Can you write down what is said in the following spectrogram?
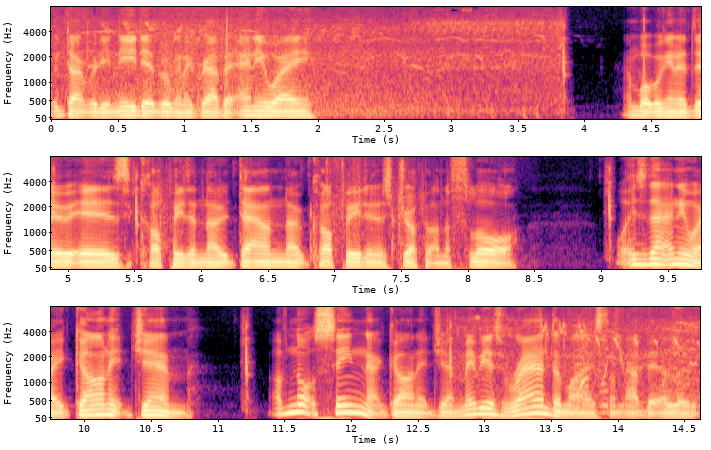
We don't really need it, we're going to grab it anyway. And what we're going to do is copy the note down, note copied, and just drop it on the floor. What is that anyway? Garnet gem. I've not seen that garnet gem. Maybe it's randomized on that bit of loot.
